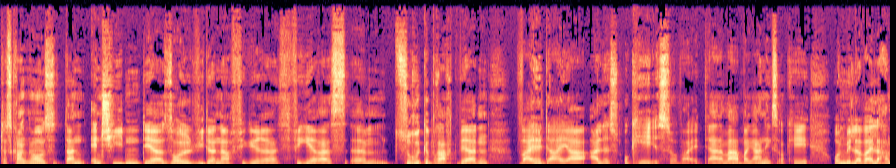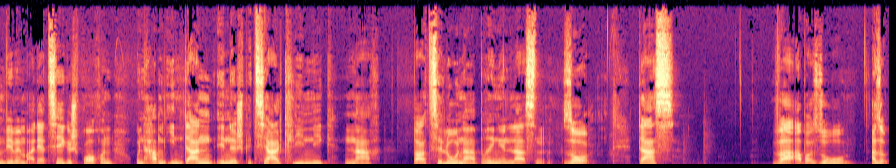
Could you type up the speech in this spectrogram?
das Krankenhaus dann entschieden, der soll wieder nach Figueras, Figueras ähm, zurückgebracht werden, weil da ja alles okay ist soweit. Da war aber gar nichts okay. Und mittlerweile haben wir mit dem ADAC gesprochen und haben ihn dann in eine Spezialklinik nach Barcelona bringen lassen. So, das war aber so, also,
